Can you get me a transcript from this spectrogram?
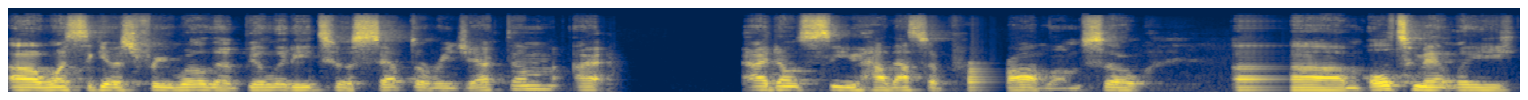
uh, wants to give us free will, the ability to accept or reject them, I I don't see how that's a problem. So um, ultimately,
